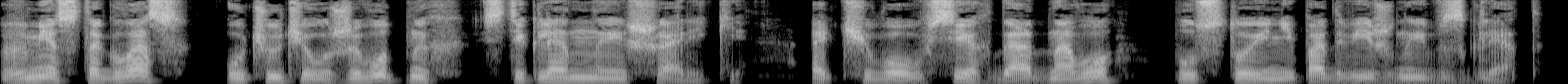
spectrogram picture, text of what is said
Вместо глаз у чучел животных стеклянные шарики отчего у всех до одного пустой неподвижный взгляд.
